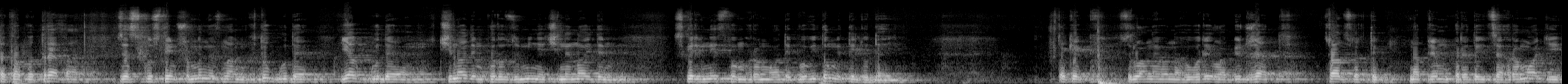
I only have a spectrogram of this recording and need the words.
така потреба в зв'язку з тим, що ми не знаємо, хто буде, як буде, чи знайдемо порозуміння, чи не знайдемо з керівництвом громади, повідомити людей. Так як Світлана Івановна говорила, бюджет, трансферти напряму передаються громаді,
